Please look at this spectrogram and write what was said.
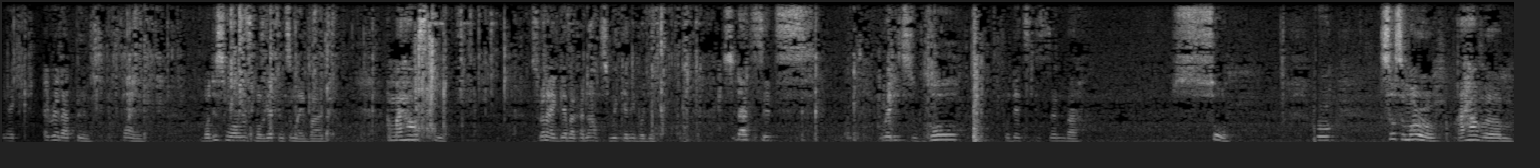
Like every other thing, fine. But this one must get into my bag. And my house key. So when I get back, I don't have to wake anybody. So that's it. Ready to go for that December. So, so tomorrow I have um,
